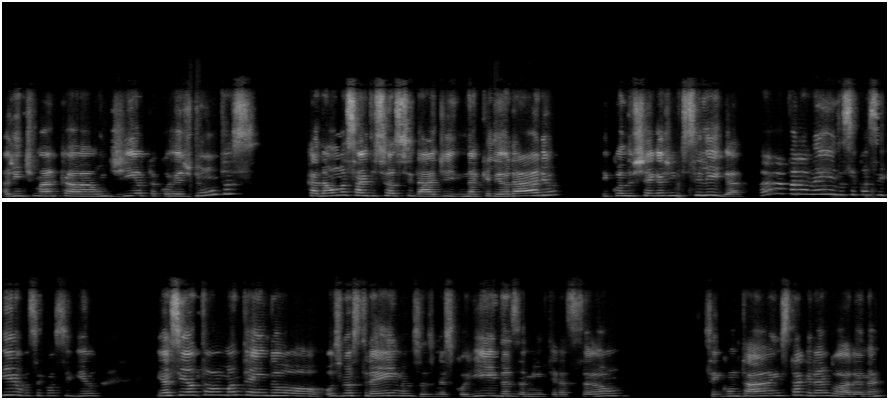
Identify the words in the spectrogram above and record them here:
a gente marca um dia para correr juntas, cada uma sai da sua cidade naquele horário, e quando chega, a gente se liga. Ah, parabéns, você conseguiu, você conseguiu. E assim eu estou mantendo os meus treinos, as minhas corridas, a minha interação. Sem contar Instagram agora, né?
